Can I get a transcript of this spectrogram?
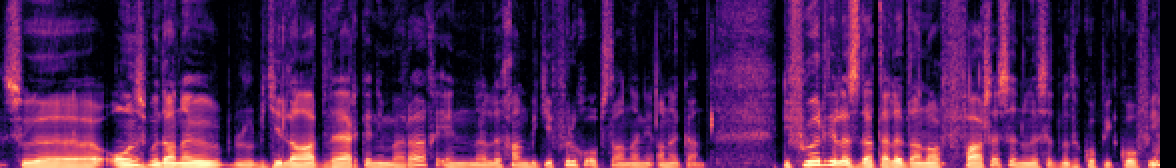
So uh, ons moet dan nou 'n bietjie laat werk in die middag en hulle gaan bietjie vroeg opstaan aan die ander kant. Die voordeel is dat hulle dan nog vars is en hulle sit met 'n koppie koffie.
